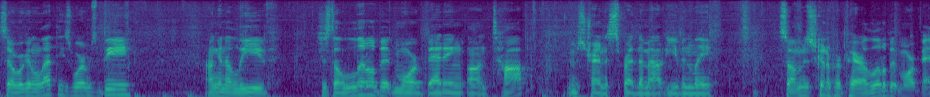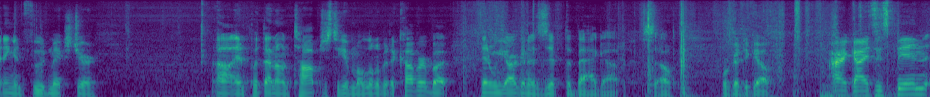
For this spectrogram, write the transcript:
So we're gonna let these worms be. I'm gonna leave just a little bit more bedding on top. I'm just trying to spread them out evenly. So I'm just gonna prepare a little bit more bedding and food mixture uh, and put that on top just to give them a little bit of cover, but then we are gonna zip the bag up. So we're good to go. All right guys, it's been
